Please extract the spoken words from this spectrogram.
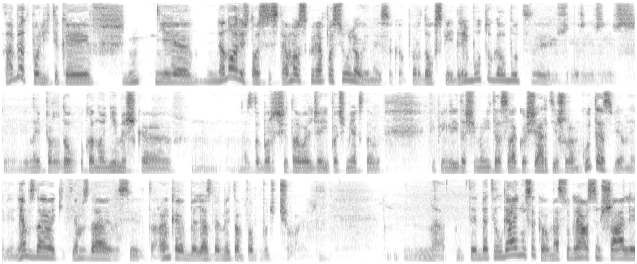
Na, bet politikai, jie nenori tos sistemos, kurią pasiūliau, jinai, sakau, per daug skaidriai būtų galbūt ir, ir, ir, ir jinai per daug anonimiška, nes dabar šita valdžia ypač mėgsta, kaip Ingrida Šimonytė sako, šerti iš rankutės, vien, vieniems davė, kitiems davė, visi tą ranką belesdami tam pabučiuoja. Na, tai bet ilgainiui sakau, mes sugriausim šalį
